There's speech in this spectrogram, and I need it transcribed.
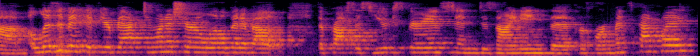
Um, Elizabeth, if you're back, do you want to share a little bit about the process you experienced in designing the performance pathway?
